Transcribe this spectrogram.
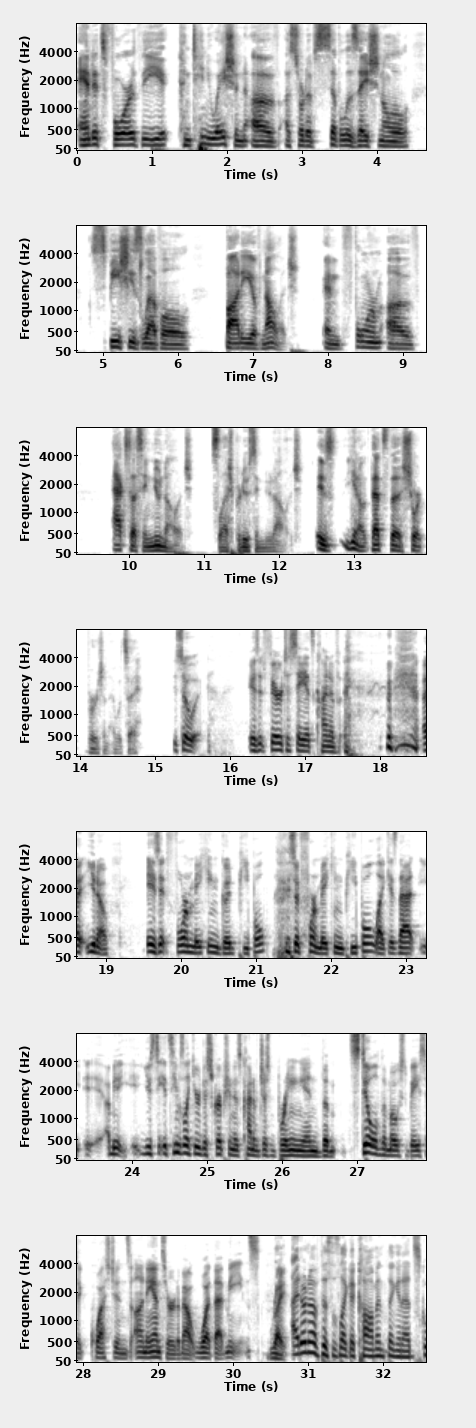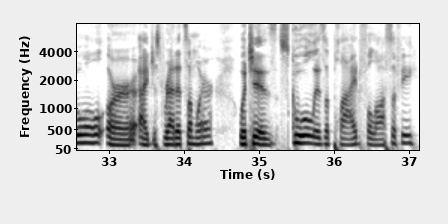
And it's for the continuation of a sort of civilizational, species level body of knowledge and form of accessing new knowledge slash producing new knowledge is you know that's the short version i would say. So is it fair to say it's kind of uh, you know is it for making good people? Is it for making people? Like is that i mean you see it seems like your description is kind of just bringing in the still the most basic questions unanswered about what that means. Right. I don't know if this is like a common thing in ed school or I just read it somewhere, which is school is applied philosophy.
